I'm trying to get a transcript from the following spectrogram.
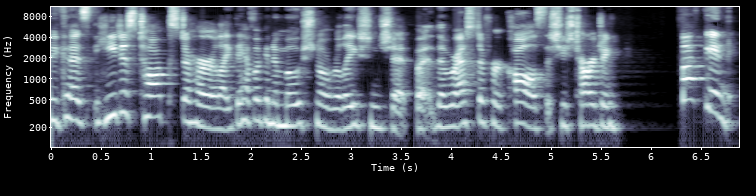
Because he just talks to her like they have like an emotional relationship, but the rest of her calls that she's charging fucking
